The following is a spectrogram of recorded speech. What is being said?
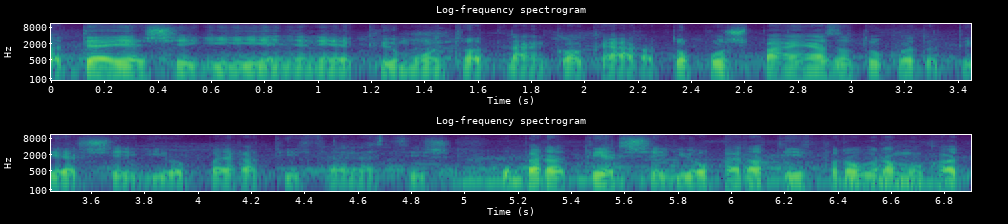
A teljesség igénye nélkül mondhatnánk akár a topos pályázatokat, a térségi operatív fejlesztés, opera, térségi operatív programokat,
